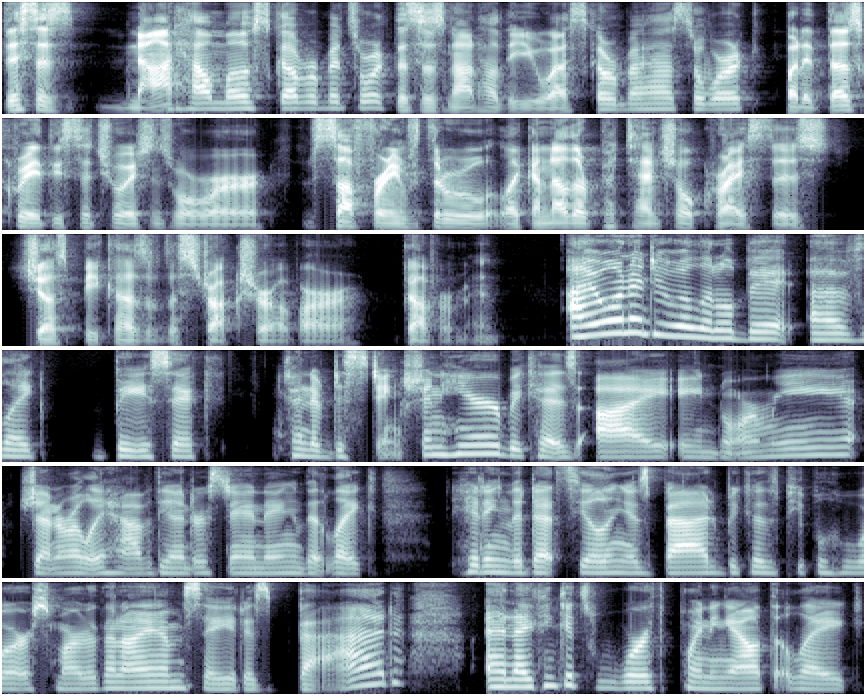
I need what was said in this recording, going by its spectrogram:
this is not how most governments work. This is not how the US government has to work, but it does create these situations where we're suffering through like another potential crisis just because of the structure of our government. I want to do a little bit of like basic kind of distinction here because I, a normie, generally have the understanding that like hitting the debt ceiling is bad because people who are smarter than I am say it is bad. And I think it's worth pointing out that, like,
